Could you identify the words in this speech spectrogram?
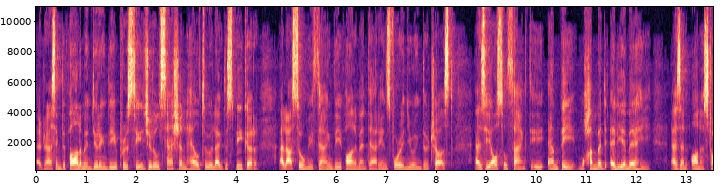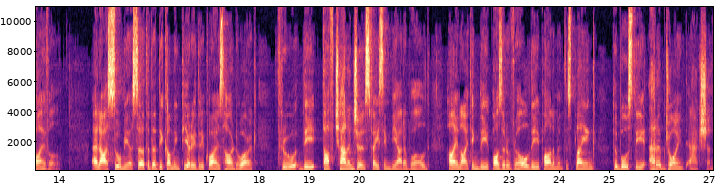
Addressing the Parliament during the procedural session held to elect the Speaker, Al-Assoumi thanked the parliamentarians for renewing their trust, as he also thanked the MP Muhammad El Yamahi as an honest rival. Al-Assoumi asserted that the coming period requires hard work through the tough challenges facing the Arab world, highlighting the positive role the parliament is playing to boost the Arab joint action.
